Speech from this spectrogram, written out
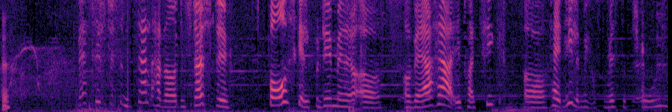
Hvad synes du sådan selv har været den største forskel på det med at, at være her i praktik og have et helt almindeligt semester på skolen?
